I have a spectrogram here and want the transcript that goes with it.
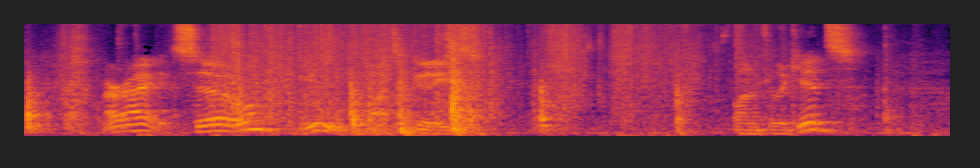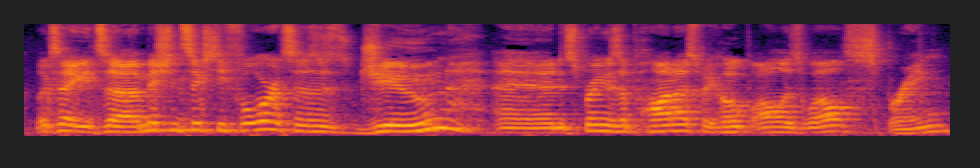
All right, so ooh, lots of goodies. Fun for the kids. Looks like it's uh, Mission 64. It says it's June and spring is upon us. We hope all is well. Spring.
